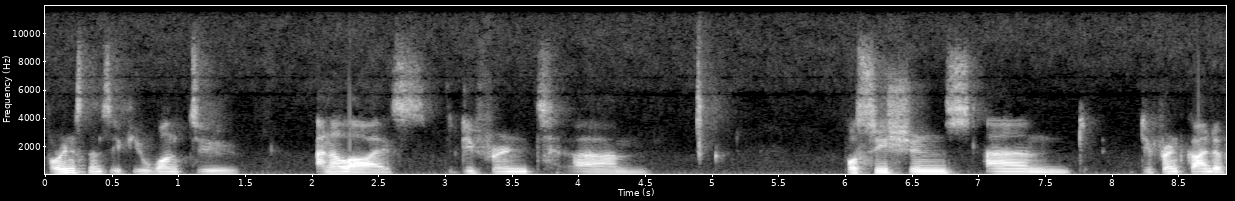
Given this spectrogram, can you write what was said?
For instance, if you want to analyze the different um, positions and different kind of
